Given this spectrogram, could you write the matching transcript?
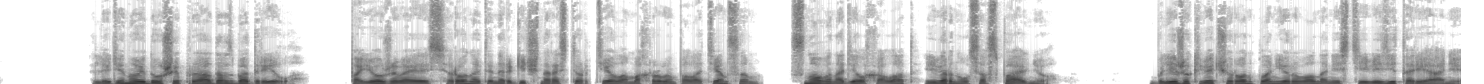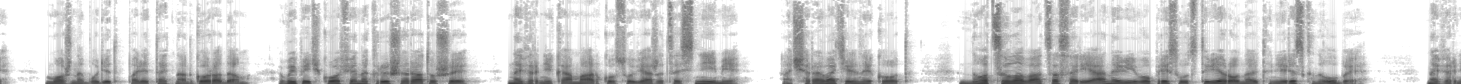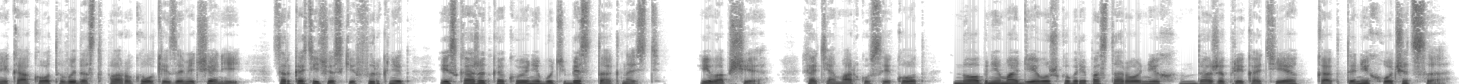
Ледяной душ и правда взбодрил. Поеживаясь, Рональд энергично растер тело махровым полотенцем снова надел халат и вернулся в спальню. Ближе к вечеру он планировал нанести визит Ариане. Можно будет полетать над городом, выпить кофе на крыше ратуши. Наверняка Маркус увяжется с ними. Очаровательный кот. Но целоваться с Арианой в его присутствии Рональд не рискнул бы. Наверняка кот выдаст пару колких замечаний, саркастически фыркнет и скажет какую-нибудь бестактность. И вообще, Хотя Маркус и кот, но обнимать девушку при посторонних, даже при коте, как-то не хочется.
